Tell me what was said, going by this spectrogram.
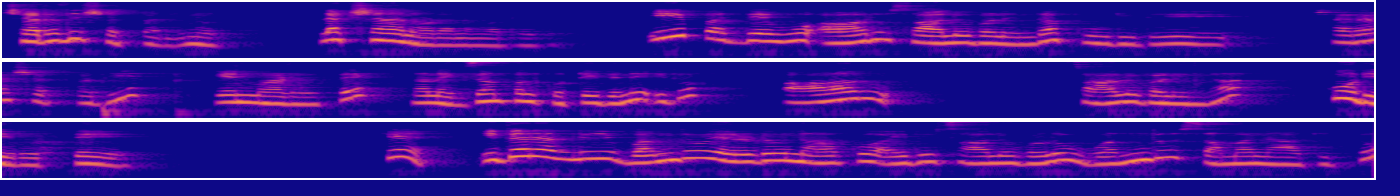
ಶರದಿ ಷಟ್ಪದಿ ನೋಡಿ. ಲಕ್ಷಣ ನೋಡೋಣ ಮೊದಲಿಗೆ. ಈ ಪದ್ಯವು ಆರು ಸಾಲುಗಳಿಂದ ಕೂಡಿದೆ. ಶರ ಷಟ್ಪದಿ ಏನು ಮಾಡಿರುತ್ತೆ? ನಾನು ಎಕ್ಸಾಂಪಲ್ ಕೊಟ್ಟಿದ್ದೀನಿ. ಇದು ಆರು ಸಾಲುಗಳಿಂದ ಕೂಡಿರುತ್ತೆ. ಓಕೆ ಇದರಲ್ಲಿ ಒಂದು, ಎರಡು, ನಾಲ್ಕು, ಐದು ಸಾಲುಗಳು ಒಂದು ಸಮನಾಗಿದ್ದು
